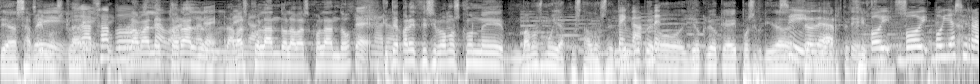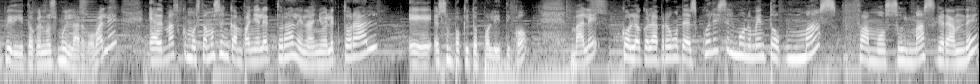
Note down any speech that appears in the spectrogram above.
Ya sabemos, Sí, claro. Tu programa electoral vale. la vas Venga. colando, la vas colando. ¿Qué Claro. te parece si vamos con eh, vamos muy ajustados de Venga, tiempo, pero yo creo que hay posibilidad Sí, de hacer de arte. artefijos. Voy, voy, voy así rapidito, que no es muy largo, ¿vale? Y además, como estamos en campaña electoral, en año electoral, eh, es un poquito político, ¿vale? Con lo que la pregunta es, ¿cuál es el monumento más famoso y más grande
